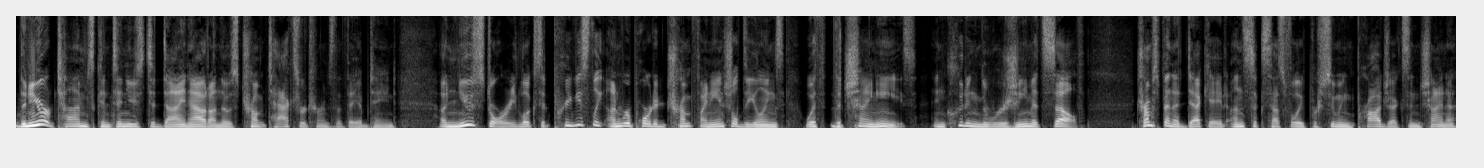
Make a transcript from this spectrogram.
the New York Times continues to dine out on those Trump tax returns that they obtained. A new story looks at previously unreported Trump financial dealings with the Chinese, including the regime itself. Trump spent a decade unsuccessfully pursuing projects in China,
